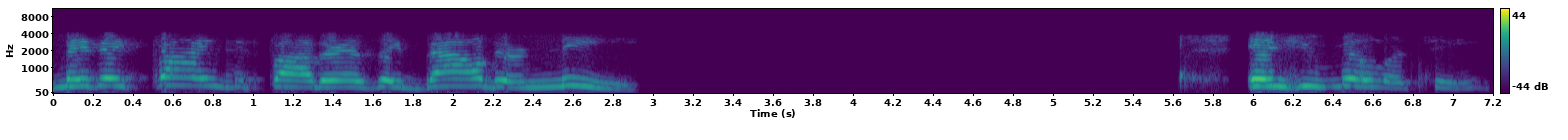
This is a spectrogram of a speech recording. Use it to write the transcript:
May they find it, Father, as they bow their knee in humility.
